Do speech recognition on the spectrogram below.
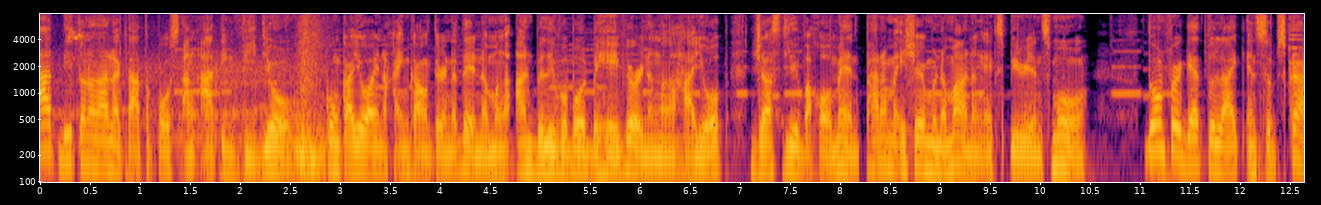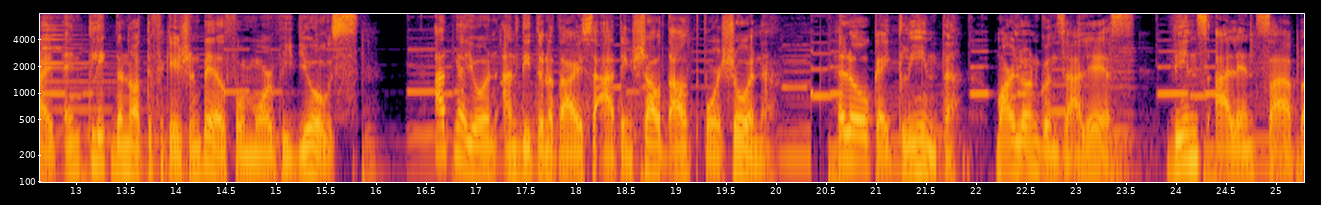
At dito na nga nagtatapos ang ating video. Kung kayo ay naka-encounter na din ng mga unbelievable behavior ng mga hayop, just leave a comment para ma-share mo naman ang experience mo. Don't forget to like and subscribe and click the notification bell for more videos. At ngayon, andito na tayo sa ating shoutout portion. Hello kay Clint, Marlon Gonzalez, Vince Allen Sab,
